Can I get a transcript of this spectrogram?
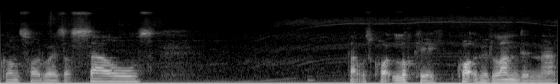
gone sideways ourselves. That was quite lucky. Quite a good landing that.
